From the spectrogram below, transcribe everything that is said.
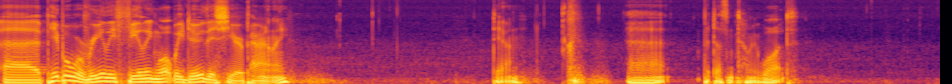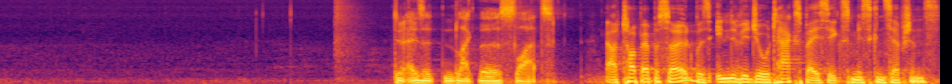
Uh, people were really feeling what we do this year, apparently. Down. Uh, but doesn't tell me what. Is it like the slides? Our top episode was individual tax basics misconceptions.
